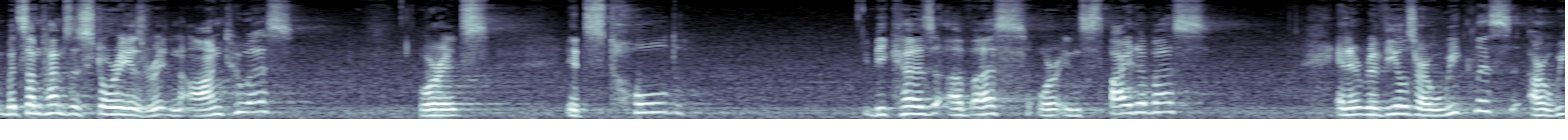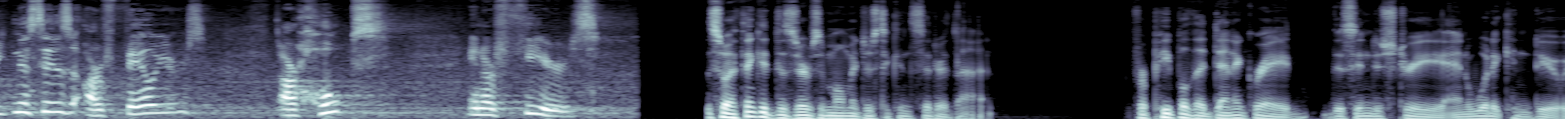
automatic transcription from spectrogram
But sometimes the story is written onto us, or it's, it's told because of us or in spite of us, and it reveals our weakness, our weaknesses, our failures, our hopes, and our fears. So I think it deserves a moment just to consider that. For people that denigrate this industry and what it can do,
